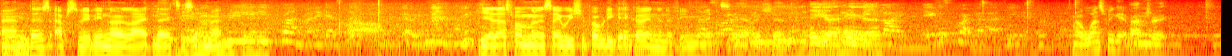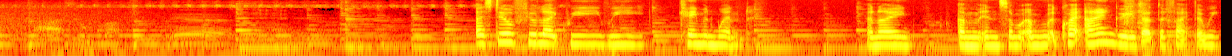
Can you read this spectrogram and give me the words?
and there's absolutely no light there to see man. really fun when it gets dark going back. Yeah, that's what I'm going to say. We should probably get going in a few minutes. Yeah, we should. Here you go, here you go. Like, it was quite bad, you know. Well, once we get Patrick. I still feel like we we came and went, and I am in some. I'm quite angry that the fact that we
